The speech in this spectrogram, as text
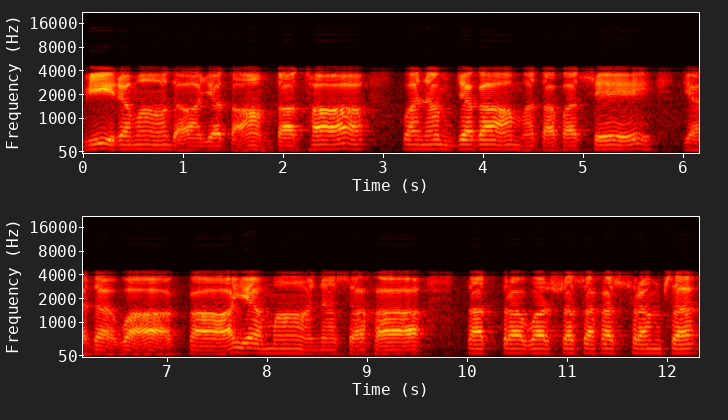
वीरमादाय तां तथा वनं जगामतपस्ये यदवाकायमानसः तत्र वर्षसहस्रं स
